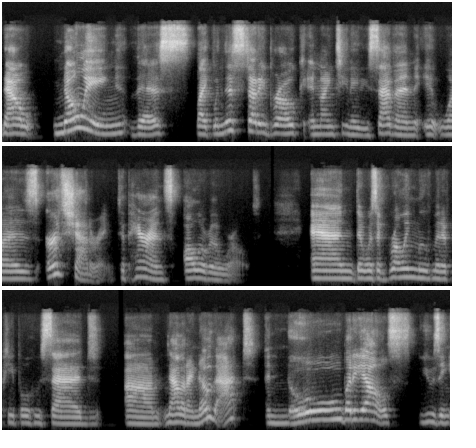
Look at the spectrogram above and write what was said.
now knowing this like when this study broke in 1987 it was earth shattering to parents all over the world and there was a growing movement of people who said um, now that I know that, and nobody else using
